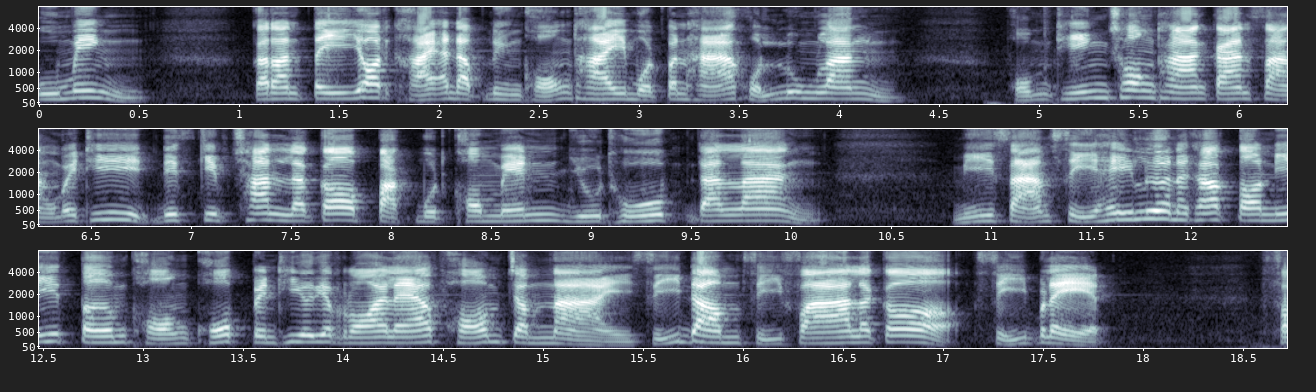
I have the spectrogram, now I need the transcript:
กูมิ่ง การันตียอดขายอันดับหนึ่งของไทยหมดปัญหาขนลุงลัง ผมทิ้งช่องทางการสั่งไว้ที่ description แล้วก็ปักบุดคอมเมนต์ YouTube ด้านล่าง มี 3 สีให้เลือกนะครับ ตอนนี้เติมของครบเป็นที่เรียบร้อยแล้ว พร้อมจำหน่าย สีดำสีฟ้าแล้วก็สีเบรดฝ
